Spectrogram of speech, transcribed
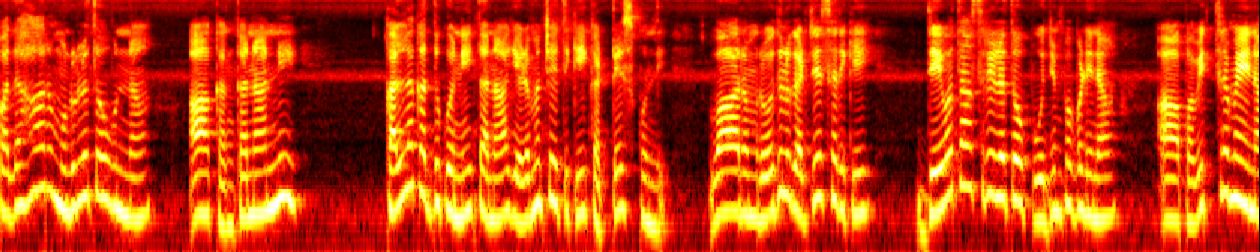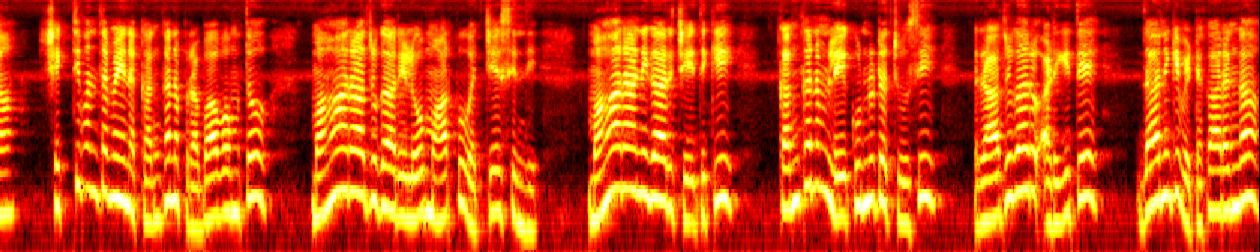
పదహారు ముడులతో ఉన్న ఆ కంకణాన్ని కళ్ళకద్దుకొని తన ఎడమ చేతికి కట్టేసుకుంది. వారం రోజులు గడిచేసరికి దేవతాశ్రీలతో పూజింపబడిన ఆ పవిత్రమైన శక్తివంతమైన కంకణ ప్రభావంతో మహారాజు గారిలో మార్పు వచ్చేసింది. మహారాణి గారి చేతికి కంకణం లేకుండుట చూసి రాజుగారు అడిగితే దానికి వెటకారంగా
